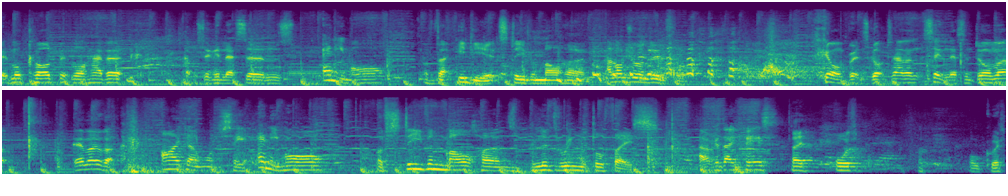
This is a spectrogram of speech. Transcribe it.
Bit more cod, bit more haddock, couple singing lessons. Any more. Of that idiot Stephen Mulhern. How long do you want to do this for? Come on, Britain's Got Talent, sing this and dorm up. Game over. I don't want to see any more. Of Stephen Mulhern's blithering little face. Have a good day, Piers. Hey, always oh, awkward.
